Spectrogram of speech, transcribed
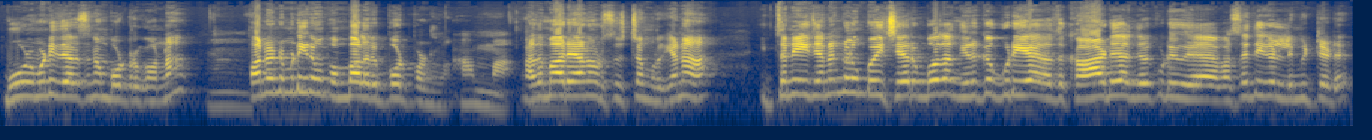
மூணு மணி தரிசனம் போட்டிருக்கோம்னா. பன்னெண்டு மணிக்கு நம்ம பம்பால ரிப்போர்ட் பண்ணலாம். ஆமா. அது மாதிரியான ஒரு சிஸ்டம் இருக்கு. ஏன்னா இத்தனை ஜனங்களும் போய் சேரும்போது அங்க இருக்கக்கூடிய அது காடு அங்க இருக்கக்கூடிய வசதிகள் லிமிட்டெடு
